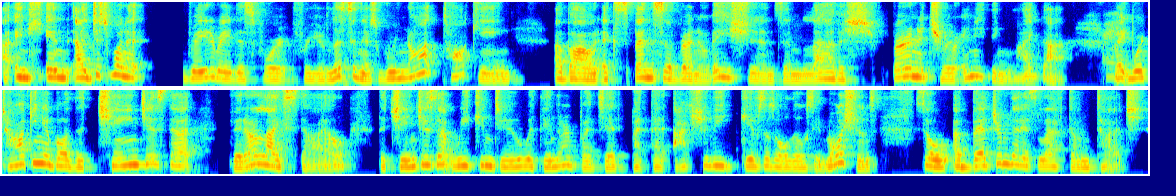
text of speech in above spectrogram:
uh, and, and i just want to reiterate this for for your listeners. We're not talking about expensive renovations and lavish furniture or anything like that. Right. right we're talking about the changes that fit our lifestyle the changes that we can do within our budget but that actually gives us all those emotions. So a bedroom that is left untouched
